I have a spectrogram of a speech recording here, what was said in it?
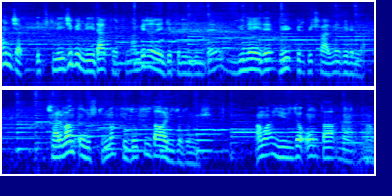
Ancak etkileyici bir lider tarafından bir araya getirildiğinde güneyde büyük bir güç haline gelirler. Kervan oluşturmak %30 daha ucuz olurmuş. Ama %10 daha... Ha, tamam.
